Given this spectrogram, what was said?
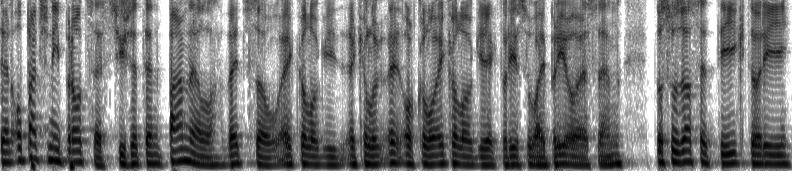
ten opačný proces, čiže ten panel vedcov ekológi, ekolo, e, okolo ekológie, ktorí sú aj pri OSN, to sú zase tí, ktorí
